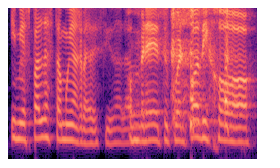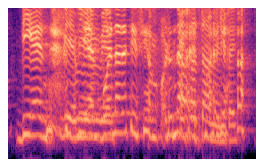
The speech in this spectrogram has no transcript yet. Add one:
Y mi espalda está muy agradecida, la verdad. Hombre, tu cuerpo dijo, bien, bien, Bien, bien, buena bien. decisión por una vez, Exactamente. María".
